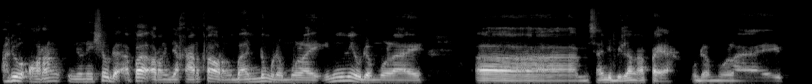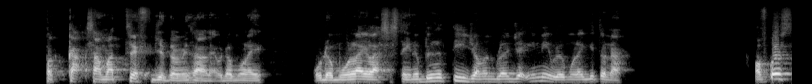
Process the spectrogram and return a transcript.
Aduh, orang Indonesia udah apa? Orang Jakarta, orang Bandung udah mulai ini nih udah mulai uh, misalnya dibilang apa ya? Udah mulai peka sama thrift gitu misalnya. Udah mulai udah mulailah sustainability, jangan belanja ini, udah mulai gitu. Nah, of course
